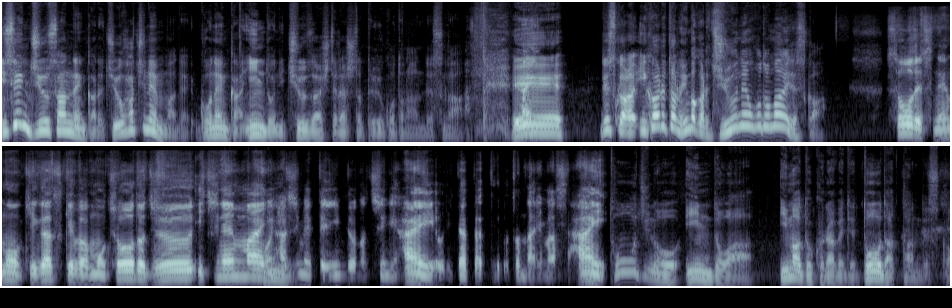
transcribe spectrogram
い、2013年から18年まで5年間インドに駐在してらしたということなんですが、えー、はいですから行かれたの今から10年ほど前ですか？そうですね。もう気がつけばもうちょうど11年前に初めてインドの地に、はい、降り立ったということになります。はい。当時のインドは今と比べてどうだったんですか？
